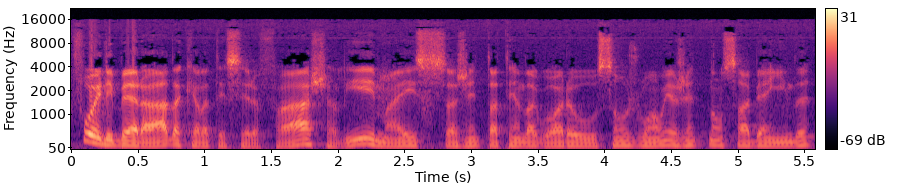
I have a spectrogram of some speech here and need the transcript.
Foi liberada aquela terceira faixa ali, mas a gente está tendo agora o São João e a gente não sabe ainda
